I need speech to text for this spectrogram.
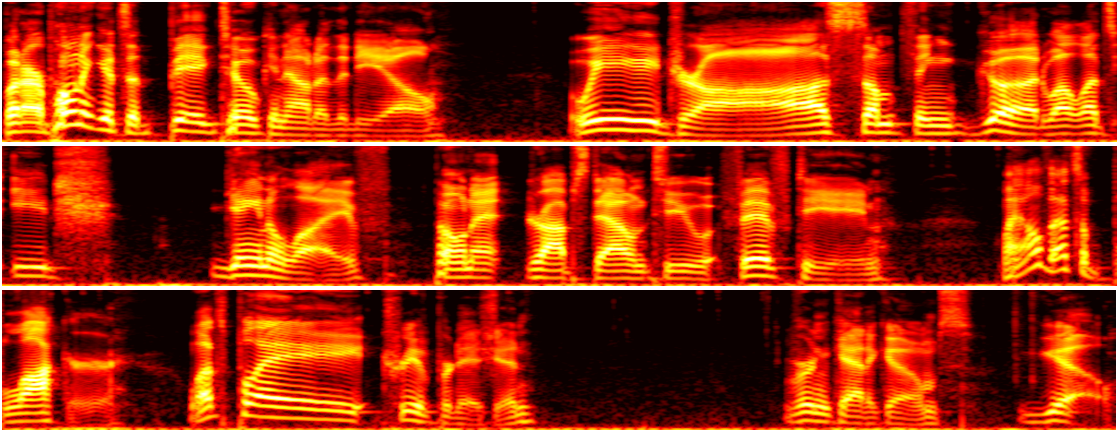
but our opponent gets a big token out of the deal. We draw something good. Well, let's each gain a life. Opponent drops down to 15. Well, that's a blocker. Let's play Tree of Perdition. Verdant Catacombs. Go.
